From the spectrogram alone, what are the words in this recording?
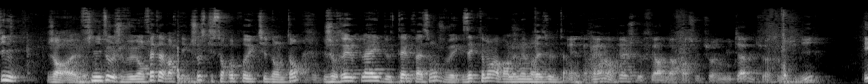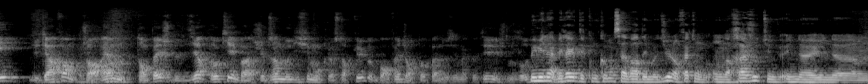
Fini. Genre euh, finito. Je veux en fait avoir quelque chose qui soit reproductible dans le temps. Je reply de telle façon. Je veux exactement avoir le même résultat. Rien n'empêche de faire de l'infrastructure immutable, tu vois, comme tu dis, et du Terraform. Genre, rien ne t'empêche de te dire, ok, bah, j'ai besoin de modifier mon cluster cube, bon, en fait, j'en peux pas un deuxième à côté, et je me Oui, mais là, mais là, dès qu'on commence à avoir des modules, en fait, on, on rajoute une, une, une, euh,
